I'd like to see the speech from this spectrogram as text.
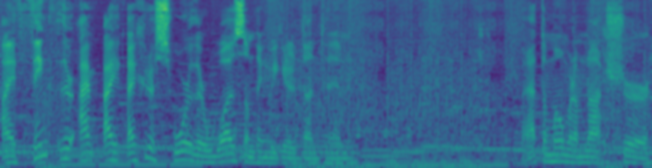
I think there... I, I, I could have swore there was something we could have done to him. But at the moment, I'm not sure.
